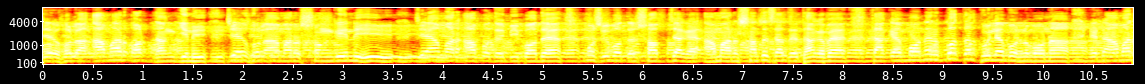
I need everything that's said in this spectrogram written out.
যে হলো আমার অর্ধাঙ্গিনী, যে হলো আমার সঙ্গিনী, যে আমার আপদে বিপদে, মুসিবতে সব জায়গায় আমার সাথে সাথে থাকবে, তাকে মনের কথা খুলে বলব না। এটা আমার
